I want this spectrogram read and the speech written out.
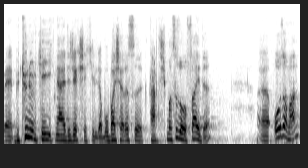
ve bütün ülkeyi ikna edecek şekilde bu başarısı tartışmasız olsaydı e, o zaman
